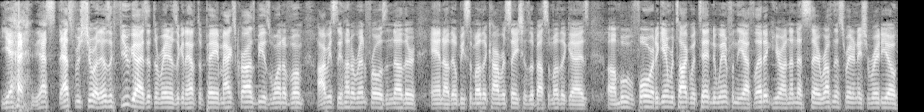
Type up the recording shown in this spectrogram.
Yeah, that's that's for sure. There's a few guys that the Raiders are going to have to pay. Maxx Crosby is one of them. Obviously, Hunter Renfrow is another, and uh, there'll be some other conversations about some other guys uh, moving forward. Again, we're talking with Ted Nguyen from the Athletic here on Unnecessary Roughness, Raider Nation Radio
